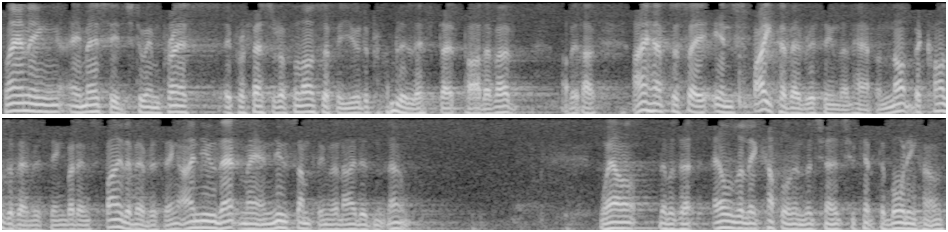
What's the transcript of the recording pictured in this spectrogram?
planning a message to impress a professor of philosophy, you'd have probably left that part of, out, of it out. I have to say, in spite of everything that happened, not because of everything, but in spite of everything, I knew that man knew something that I didn't know. Well, there was an elderly couple in the church who kept a boarding house,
